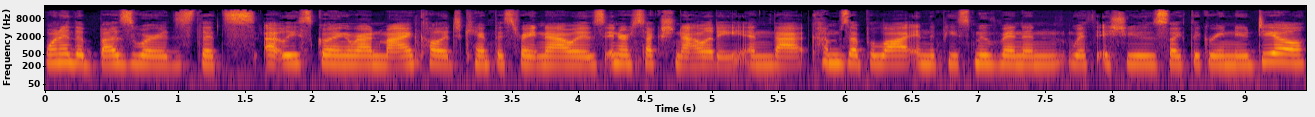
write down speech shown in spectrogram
one of the buzzwords that's at least going around my college campus right now is intersectionality and that comes up a lot in the peace movement and with issues like the green new deal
